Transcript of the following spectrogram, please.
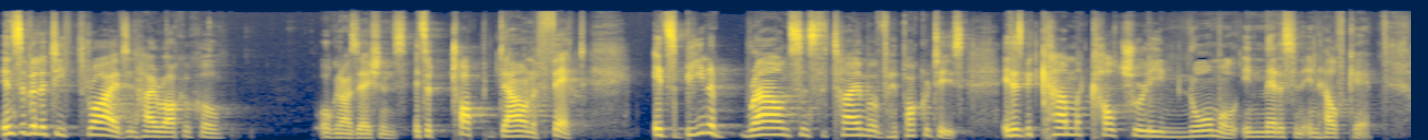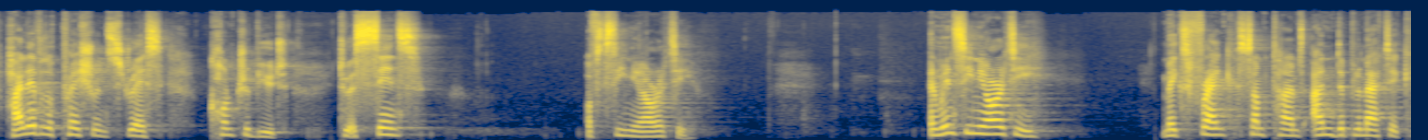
Incivility thrives in hierarchical organizations. It's a top down effect. It's been around since the time of Hippocrates. It has become culturally normal in medicine, in healthcare. High levels of pressure and stress contribute to a sense of seniority. And when seniority makes frank, sometimes undiplomatic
